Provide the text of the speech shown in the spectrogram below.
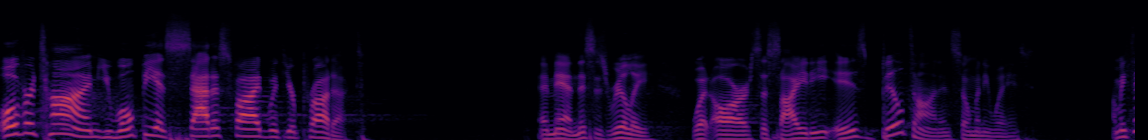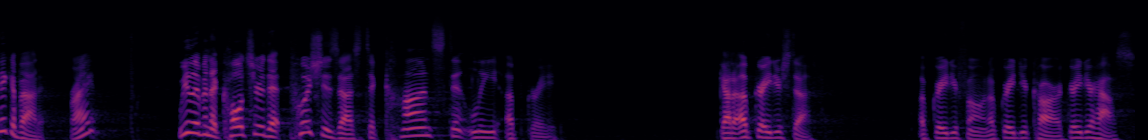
Over time, you won't be as satisfied with your product. And man, this is really what our society is built on in so many ways. I mean, think about it, right? We live in a culture that pushes us to constantly upgrade. Got to upgrade your stuff. Upgrade your phone, upgrade your car, upgrade your house.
